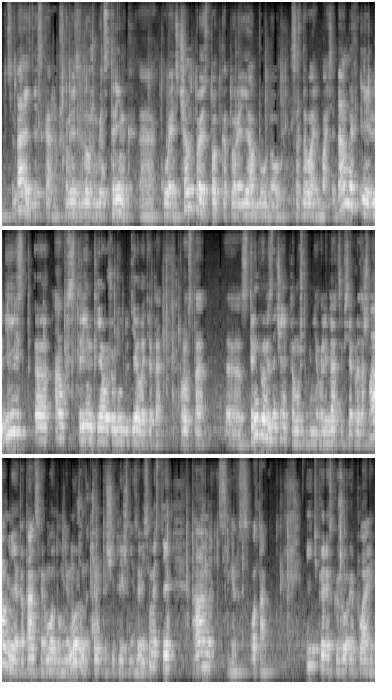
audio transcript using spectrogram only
вот сюда. И здесь скажем, что у меня здесь должен быть string а, question, то есть тот, который я буду создавать в базе данных, и list of string я уже буду делать. Это просто э, стринговыми значениями, потому что у меня валидация вся произошла, мне этот answer модул не нужен, зачем тащить лишние зависимости, answers, вот так вот. И теперь я скажу apply,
